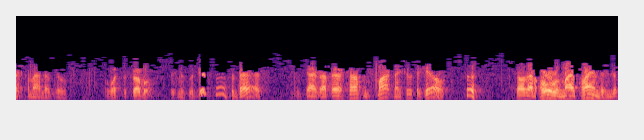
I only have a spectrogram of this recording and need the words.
this commando group? What's the trouble? Isn't it legit? Oh, it's best. These guys out there are tough and smart, and they shoot to kill. Saw that hole in my plane, didn't you?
